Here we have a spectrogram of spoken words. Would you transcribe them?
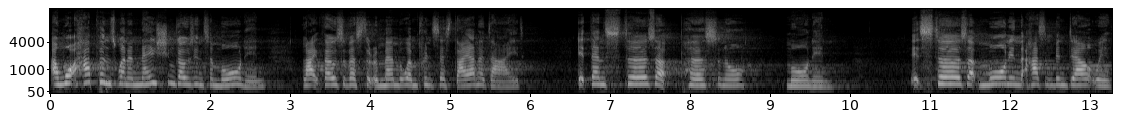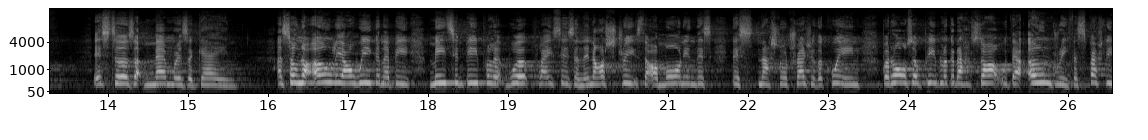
And what happens when a nation goes into mourning, like those of us that remember when Princess Diana died, it then stirs up personal mourning. It stirs up mourning that hasn't been dealt with. It stirs up memories again. And so, not only are we going to be meeting people at workplaces and in our streets that are mourning this, this national treasure, the Queen, but also people are going to start with their own grief, especially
